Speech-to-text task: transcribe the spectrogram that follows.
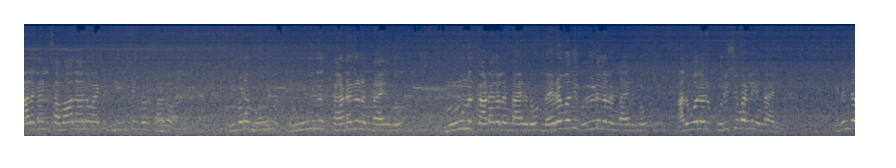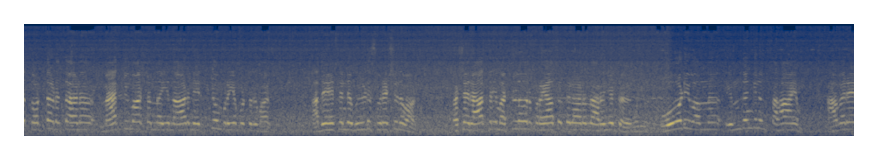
ആളുകൾ സമാധാനമായിട്ട് ജീവിച്ചിരുന്ന ഒരു സ്ഥലമാണ്. ഇവിടെ മൂന്ന് മൂന്ന് കടകൾ ഉണ്ടായിരുന്നു മൂന്ന് കടകൾ ഉണ്ടായിരുന്നു നിരവധി വീടുകൾ ഉണ്ടായിരുന്നു അതുപോലെ ഒരു കുരിശുപള്ളി ഉണ്ടായിരുന്നു. ഇതിന്റെ തൊട്ടടുത്താണ് മാത്യു മാഷ് എന്ന ഈ നാടിന് ഏറ്റവും പ്രിയപ്പെട്ട ഒരു മാഷ്. അദ്ദേഹത്തിന്റെ വീട് സുരക്ഷിതമാണ്. പക്ഷെ രാത്രി മറ്റുള്ളവർ പ്രയാസത്തിലാണെന്ന് അറിഞ്ഞിട്ട് ഓടി വന്ന് എന്തെങ്കിലും സഹായം അവരെ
